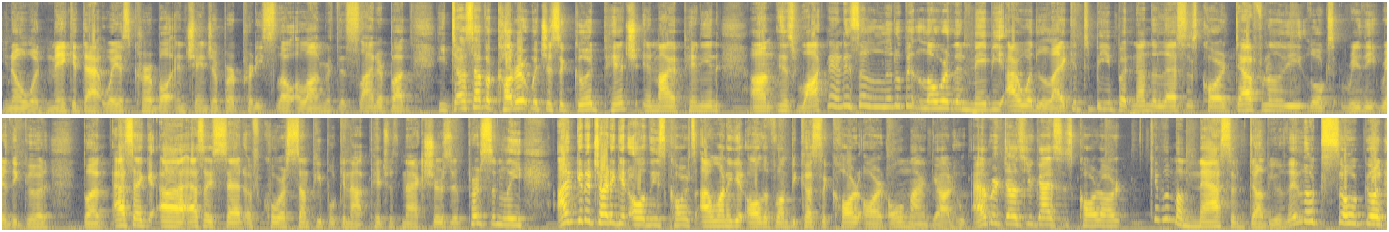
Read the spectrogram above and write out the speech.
you know, would make it that way. His curveball and changeup are pretty slow along with his slider, but he does have a cutter, which is a good pitch in my opinion. Um, his walk 9 is a little bit lower than maybe I would like it to be, but nonetheless, this card definitely looks really, really good. But as I uh, as I said, of course, some people cannot pitch with Max Scherzer. Personally, I'm gonna try to get all these cards. I want to get all of them because the card art, oh my god, whoever does you guys' card art, Give them a massive W. They look so good.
